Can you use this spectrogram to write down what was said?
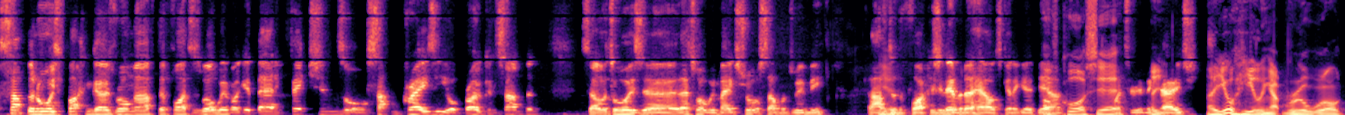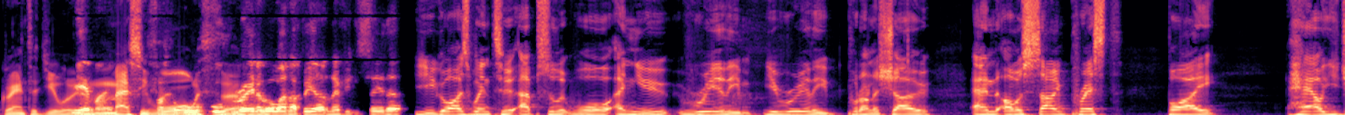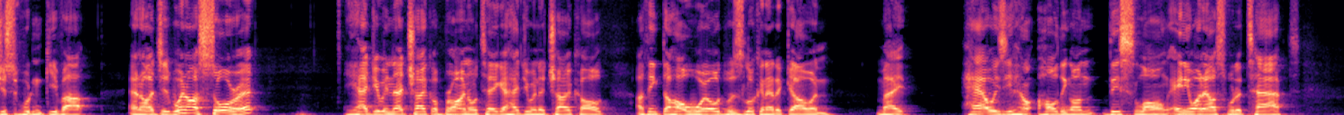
something always fucking goes wrong after fights as well. Whether I get bad infections or something crazy or broken something. So it's always uh, that's why we make sure someone's with me after Yeah. the fight because you never know how it's going to go down Of course, yeah. once you're in the Are cage. Uh, you're healing up real well. Granted, you were Yeah, in a mate. massive Fucking war with. Uh, Wolverine. I got one up here. I don't know if you can see that. You guys went to absolute war, and you really, you really put on a show. And I was so impressed by how you just wouldn't give up. And I just, when I saw it, he had you in that choke, or Brian Ortega had you in a chokehold. I think the whole world was looking at it, going, "Mate, how is he holding on this long? Anyone else would have tapped."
